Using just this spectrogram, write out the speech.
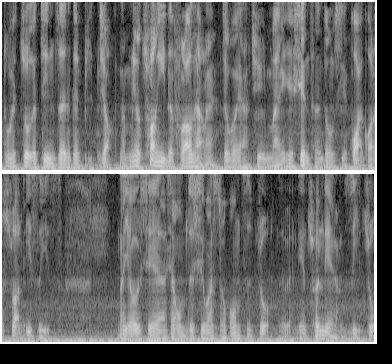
都会做个竞争跟比较。那没有创意的辅导厂呢，就会啊去买一些现成的东西，挂一挂就算了，意思意思。那有一些啊，像我们就喜欢手工制作，对不对？连春联啊自己做，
